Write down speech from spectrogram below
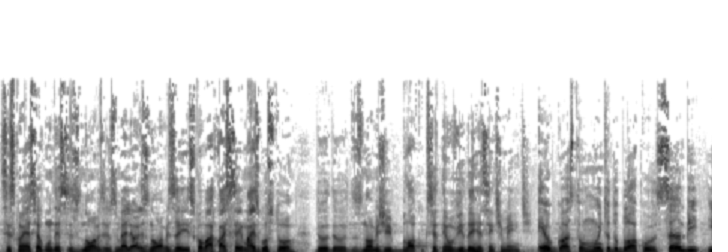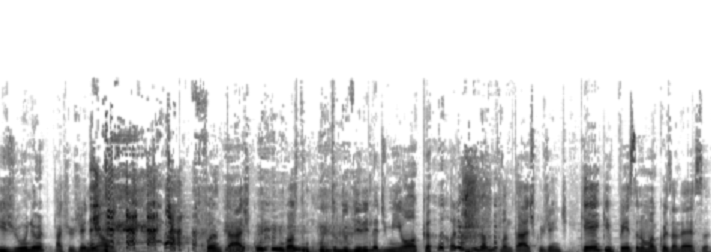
vocês conhecem algum desses nomes, os melhores nomes aí, Escobar, quais que você mais gostou do- do- dos nomes de bloco que você tem ouvido aí recentemente? Eu gosto muito do bloco Sambi e Júnior, acho genial. fantástico. Gosto muito do Virilha de Minhoca. Olha que nome fantástico, gente. Quem é que pensa numa coisa dessa?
